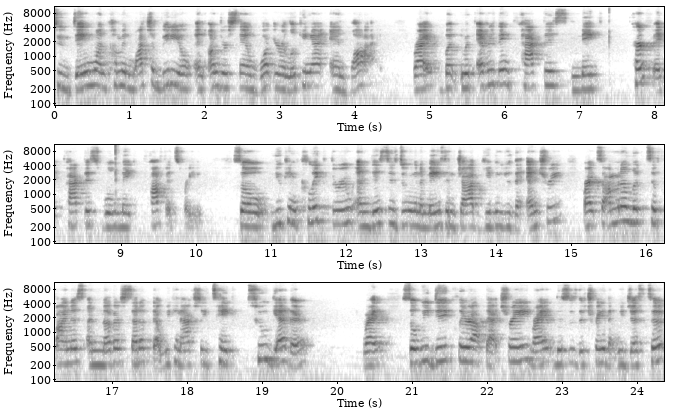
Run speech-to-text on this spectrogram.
to day one come and watch a video and understand what you're looking at and why right? But with everything, practice make perfect. Practice will make profits for you. So you can click through, and this is doing an amazing job giving you the entry, right? So I'm gonna look to find us another setup that we can actually take together, right? So we did clear out that trade, right? This is the trade that we just took,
